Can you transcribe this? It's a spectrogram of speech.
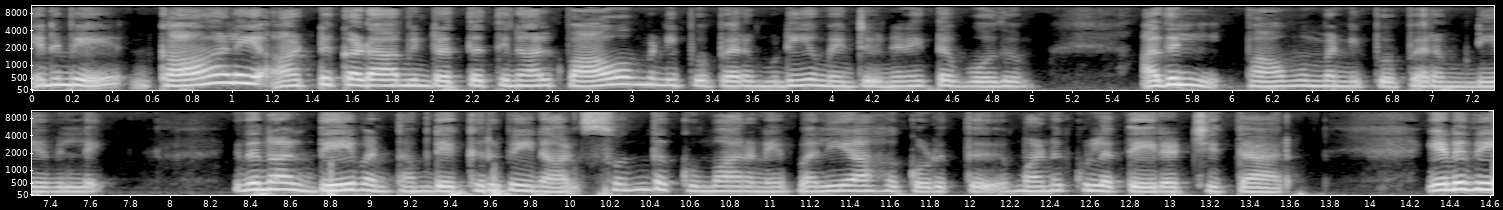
எனவே காளை ஆட்டுக்கடாவின் இரத்தத்தினால் பாவ மன்னிப்பு பெற முடியும் என்று நினைத்த போதும் அதில் பாவ மன்னிப்பு பெற முடியவில்லை. இதனால் தேவன் தம்முடைய கிருபையினால் சொந்த குமாரனை பலியாக கொடுத்து மனுக்குலத்தை ரட்சித்தார் எனவே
